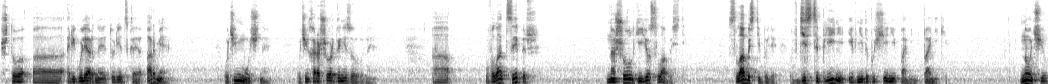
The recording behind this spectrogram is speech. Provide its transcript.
что э, регулярная турецкая армия очень мощная, очень хорошо организованная. А Влад Цепиш нашел ее слабости. Слабости были в дисциплине и в недопущении паники. Ночью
